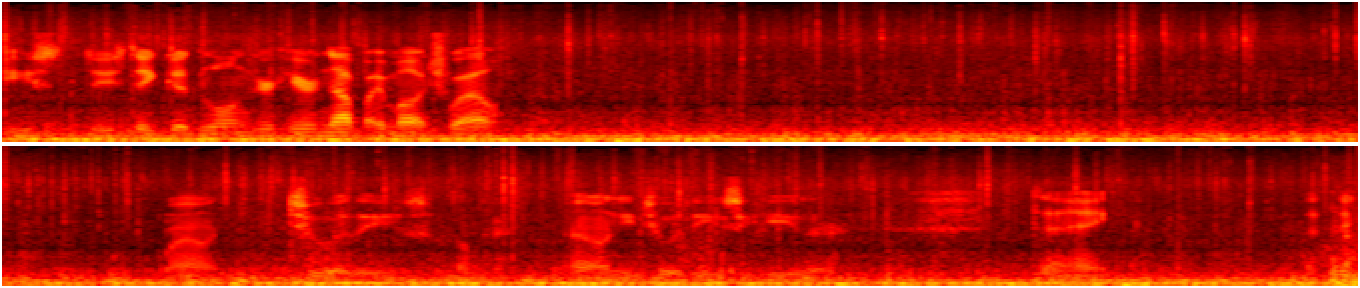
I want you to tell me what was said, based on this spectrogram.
Do you, do you stay good longer here? Not by much, wow. Wow, two of these. Okay. I don't need two of these either. Dang. That thing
